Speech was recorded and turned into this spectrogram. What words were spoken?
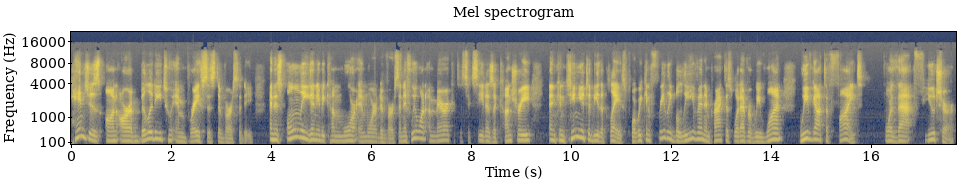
hinges on our ability to embrace this diversity. And it's only going to become more and more diverse. And if we want America to succeed as a country and continue to be the place where we can freely believe in and practice whatever we want, we've got to fight for that future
